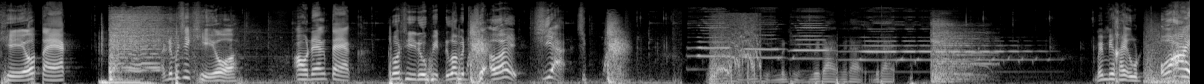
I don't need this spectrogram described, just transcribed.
เขียวแตก อันนี้ไม่ใช่เขียวเหรอ เอาแดงแตกโทษทีดูผิดด้วยเป็นเขียวเอ้ยเชี่ยชิบมันเห็นมันเห็นไม่ได้ไม่ได้ไม่ได้ ไม่มีใครอุด โอ้ย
